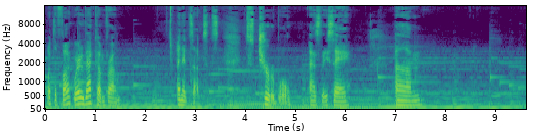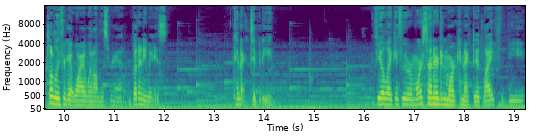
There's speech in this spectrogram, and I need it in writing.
what the fuck? Where did that come from? and it sucks. It's, it's terrible, as they say. Um, totally forget why I went on this rant. But, anyways, connectivity. I feel like if we were more centered and more connected, life would be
